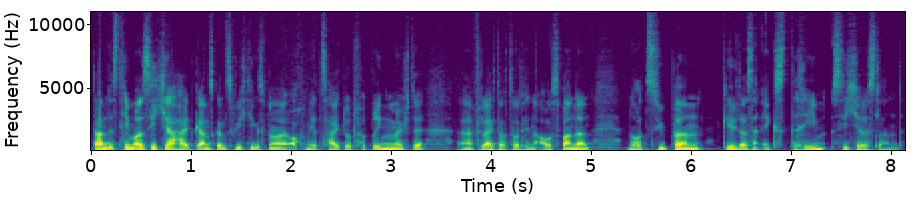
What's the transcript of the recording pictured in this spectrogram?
Dann das Thema Sicherheit, ganz, ganz wichtig ist, wenn man auch mehr Zeit dort verbringen möchte, äh, vielleicht auch dorthin auswandern. Nordzypern gilt als ein extrem sicheres Land.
